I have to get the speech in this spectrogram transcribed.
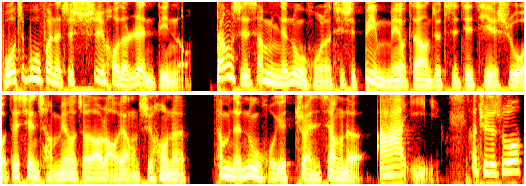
不过这部分呢是事后的认定哦。当时乡民的怒火呢，其实并没有这样就直接结束哦，在现场没有遭到老杨之后呢。”他们的怒火也转向了阿姨，他觉得说：“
